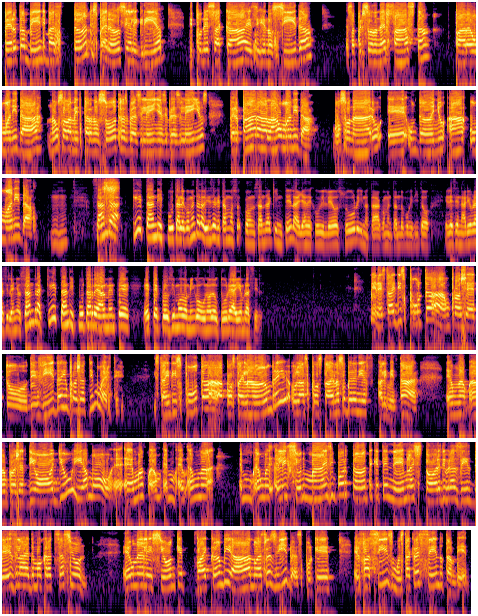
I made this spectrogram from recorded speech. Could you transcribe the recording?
pero também de bastante esperança e alegria de poder sacar esse genocida essa pessoa nefasta para a humanidade, não somente para nós outras brasileiras e brasileiros, mas para a humanidade. Bolsonaro é um dano à humanidade. Uhum. Sandra, ¿qué está en disputa? Le comento a la audiencia que estamos con Sandra Quintela, ella es de Jubileo Sur y nos estaba comentando un poquitito el escenario brasileño. Sandra, ¿qué está en disputa realmente este próximo domingo 1 de octubre ahí en Brasil? Mira, está em disputa um projeto de vida e um projeto de morte. Está em disputa apostar na hambre ou apostar na soberania alimentar. É, uma, é um projeto de ódio e amor. É, é uma, é, é, é uma, é, é uma eleição mais importante que temos na história do Brasil desde a democratização. É uma eleição que vai cambiar nossas vidas, porque o fascismo está crescendo também.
